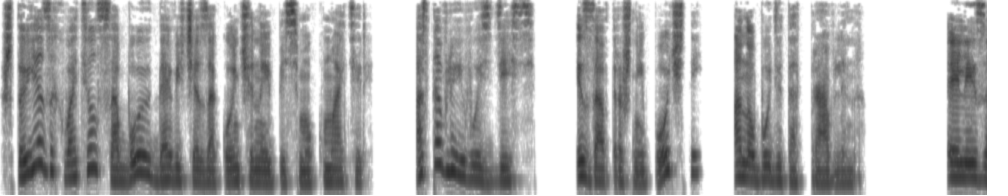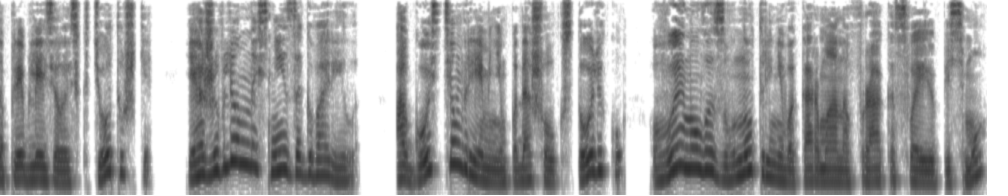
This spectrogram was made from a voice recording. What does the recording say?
что я захватил с собою давеча законченное письмо к матери. Оставлю его здесь, и завтрашней почтой оно будет отправлено. Элиза приблизилась к тетушке и оживленно с ней заговорила, а гость тем временем подошел к столику, вынул из внутреннего кармана фрака свое письмо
